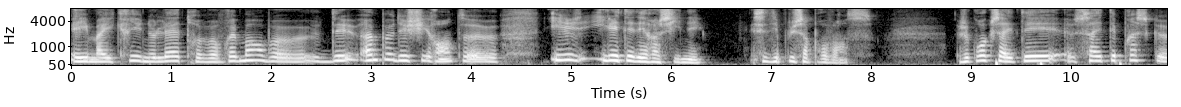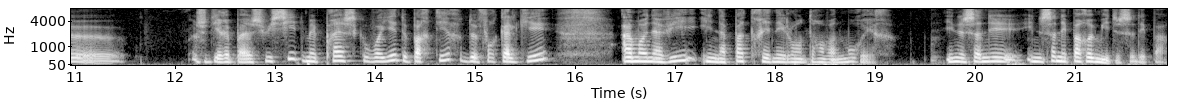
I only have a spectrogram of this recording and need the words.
Et il m'a écrit une lettre vraiment euh, un peu déchirante. Il était déraciné c'était plus à Provence. Je crois que ça a été, ça a été presque, je dirais pas un suicide, mais presque, vous voyez, de partir de Fort-Calquier. À mon avis, il n'a pas traîné longtemps avant de mourir. Il ne s'en est, pas remis de ce départ.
